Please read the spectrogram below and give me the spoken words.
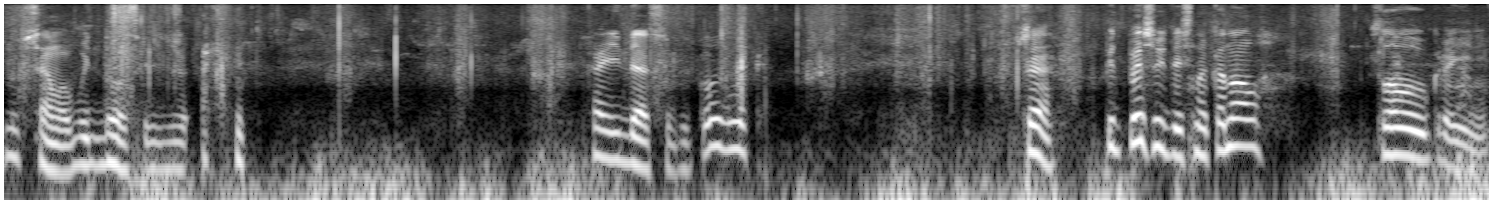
Ну все, мабуть, досить вже. Хай йде собі козлик. Все, підписуйтесь на канал. Слава Україні!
